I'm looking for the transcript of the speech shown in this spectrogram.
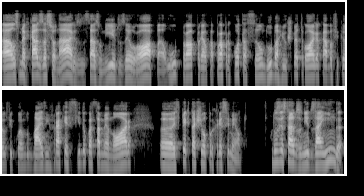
uh, os mercados acionários, os Estados Unidos, a Europa, o próprio, a própria cotação do barril de petróleo acaba ficando, ficando mais enfraquecida com essa menor uh, expectativa para o crescimento. Nos Estados Unidos ainda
